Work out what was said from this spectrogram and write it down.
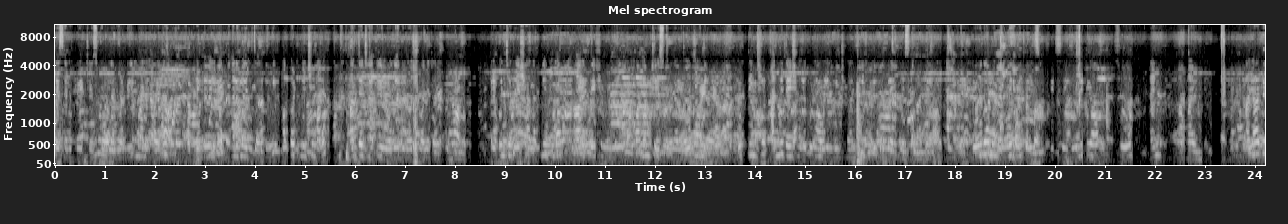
డే సెలబ్రేట్ చేసుకోవాలన్న తీర్మానం పైన రెండు వేల పద్నాలుగులో ఇది జరిగింది. అప్పటి నుంచి మనం అంతర్జాతీయ యోగా దినోత్సవాన్ని జరుపుకుంటున్నాం. ప్రపంచ దేశాలన్నీ కూడా భారతదేశంలో మనం చేస్తున్న యోగాని గుర్తించి అన్ని దేశాలు కూడా అవలంబించడానికి ఇప్పుడు ప్రయత్నిస్తున్నాం యోగా మనందరికీ తెలుసు. It's unity of soul and mind అలాగే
